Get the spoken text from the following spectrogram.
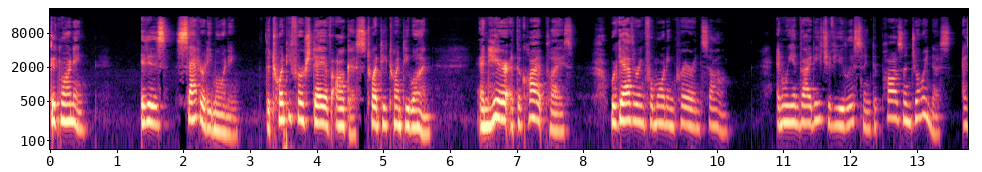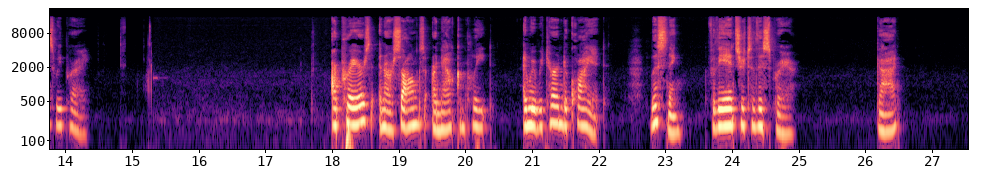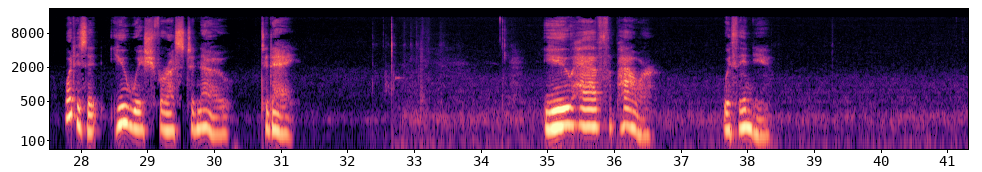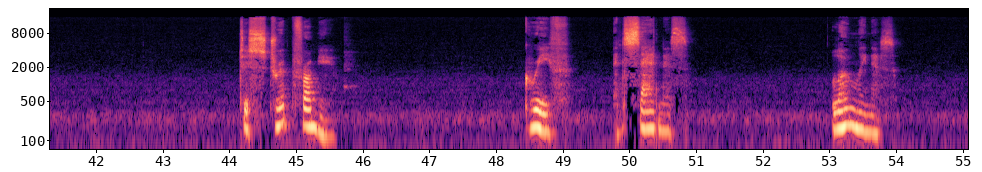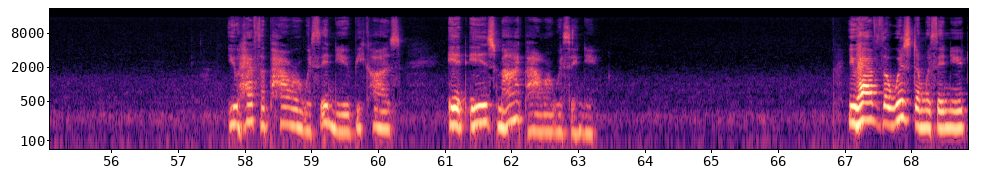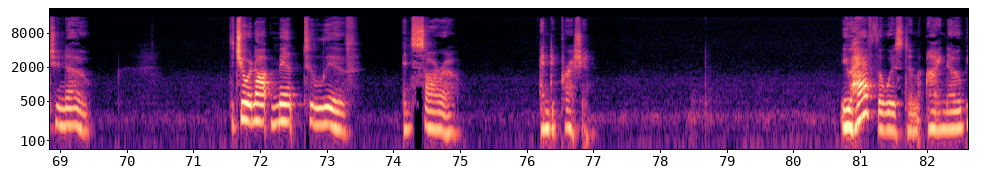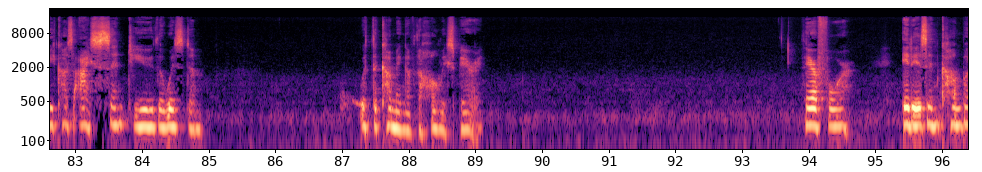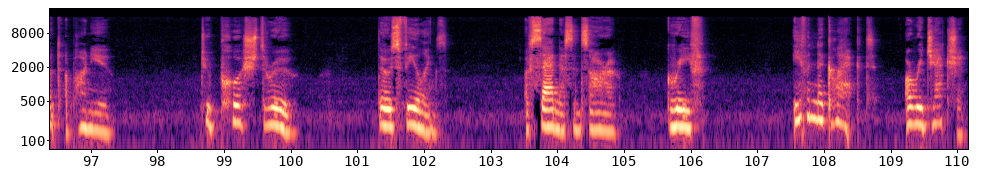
Good morning. It is Saturday morning, the 21st day of August, 2021, and here at the Quiet Place, we're gathering for morning prayer and song, and we invite each of you listening to pause and join us as we pray. Our prayers and our songs are now complete, and we return to quiet, listening for the answer to this prayer God, what is it you wish for us to know today? You have the power within you. To strip from you grief and sadness, loneliness. You have the power within you because it is my power within you. You have the wisdom within you to know that you are not meant to live in sorrow and depression. You have the wisdom, I know, because I sent you the wisdom with the coming of the Holy Spirit. Therefore, it is incumbent upon you to push through those feelings of sadness and sorrow, grief, even neglect or rejection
